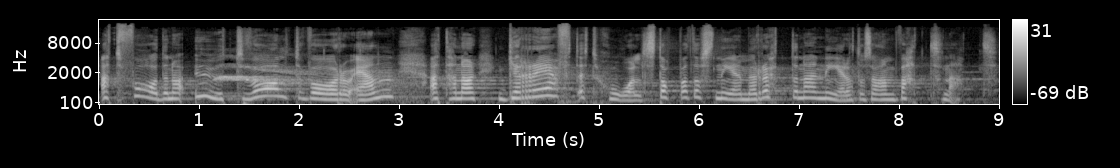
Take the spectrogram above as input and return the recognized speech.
Att Fadern har utvalt var och en, att han har grävt ett hål, stoppat oss ner med rötterna neråt och så har han vattnat.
